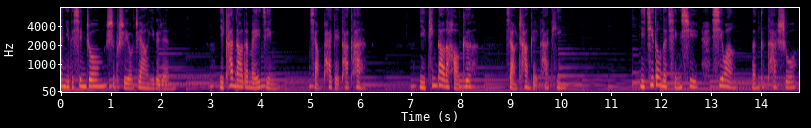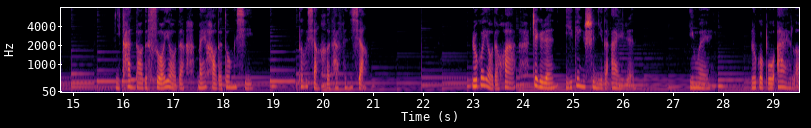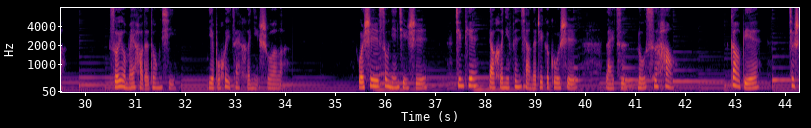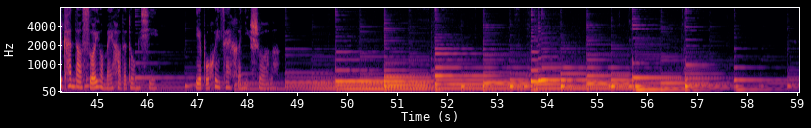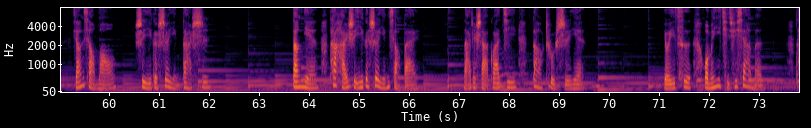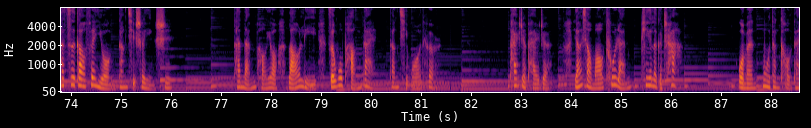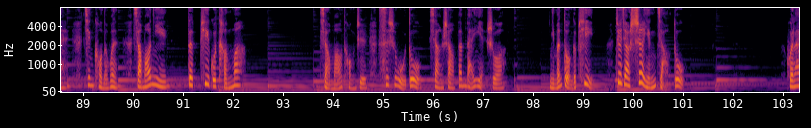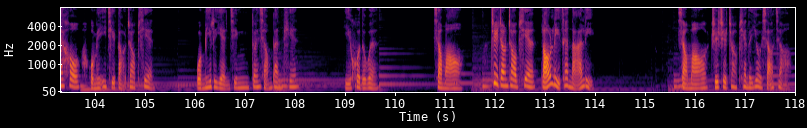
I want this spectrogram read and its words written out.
在你的心中，是不是有这样一个人？你看到的美景，想拍给他看；你听到的好歌，想唱给他听；你激动的情绪，希望能跟他说；你看到的所有的美好的东西，都想和他分享。如果有的话，这个人一定是你的爱人，因为如果不爱了，所有美好的东西，也不会再和你说了。我是素年锦时，今天要和你分享的这个故事，来自卢思浩。告别，就是看到所有美好的东西，也不会再和你说了。杨小毛。是一个摄影大师。当年他还是一个摄影小白，拿着傻瓜机到处实验。有一次，我们一起去厦门，他自告奋勇当起摄影师。她男朋友老李责无旁贷当起模特儿。拍着拍着，杨小毛突然劈了个叉。我们目瞪口呆，惊恐地问：“小毛，你的屁股疼吗？”小毛同志四十五度向上翻白眼说：“你们懂个屁！这叫摄影角度。”回来后，我们一起导照片。我眯着眼睛端详半天，疑惑地问：“小毛，这张照片老李在哪里？”小毛指指照片的右小角，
